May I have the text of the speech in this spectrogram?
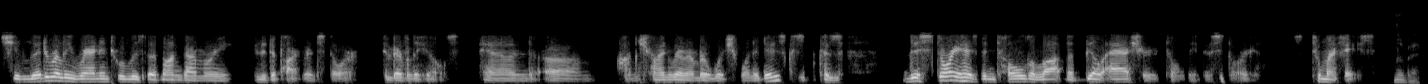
She literally ran into Elizabeth Montgomery in a department store in Beverly Hills, and um, I'm trying to remember which one it is because because this story has been told a lot, but Bill Asher told me this story to my face. Okay.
